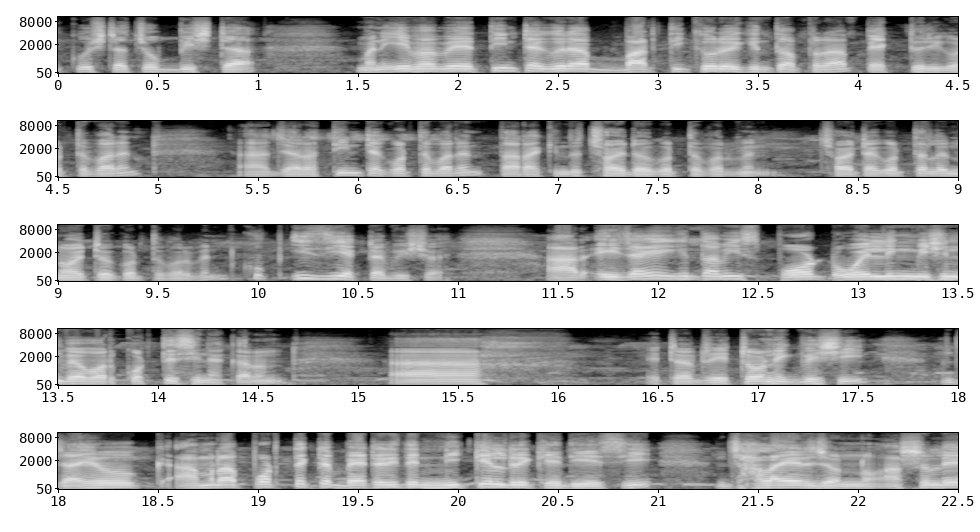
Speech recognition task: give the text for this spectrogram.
একুশটা, চব্বিশটা মানে এভাবে তিনটা করে বাড়তি করে কিন্তু আপনারা প্যাক তৈরি করতে পারেন। যারা তিনটা করতে পারেন, তারা কিন্তু ছয়টাও করতে পারবেন। ছয়টা করতে হলে নয়টাও করতে পারবেন। খুব ইজি একটা বিষয়। আর এই জায়গায় কিন্তু আমি স্পট ওয়েল্ডিং মেশিন ব্যবহার করতেছি না, কারণ এটার রেট অনেক বেশি। যাই হোক, আমরা প্রত্যেকটা ব্যাটারিতে নিকেল রেখে দিয়েছি ঝালাইয়ের জন্য। আসলে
